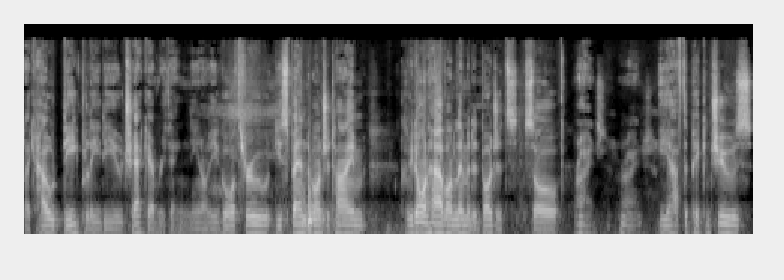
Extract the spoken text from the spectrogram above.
like how deeply do you check everything? You know, you go through, you spend a bunch of time because we don't have unlimited budgets, so Right, right. you have to pick and choose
